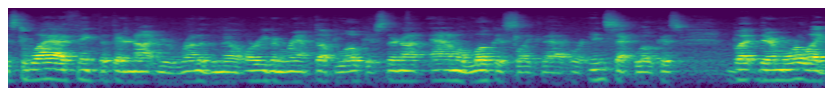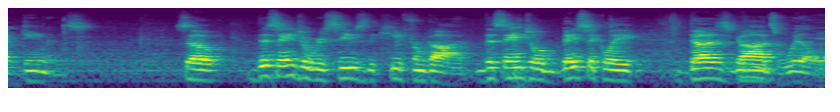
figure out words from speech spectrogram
as to why I think that they're not your run of the mill or even ramped up locusts. They're not animal locusts like that or insect locusts, but they're more like demons. So this angel receives the key from God. This angel basically does God's will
